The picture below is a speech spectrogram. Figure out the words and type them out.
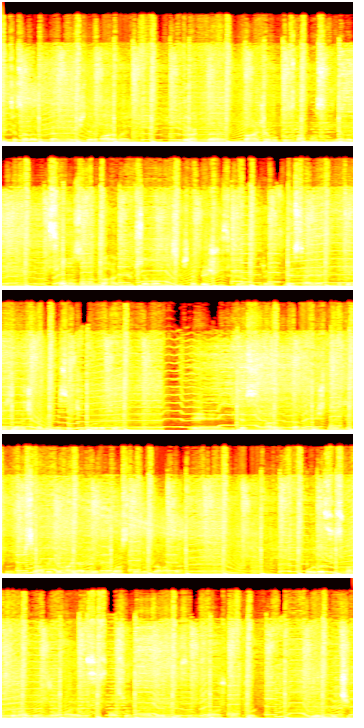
vites aralıklarını değiştirip arabanın dragda daha çabuk hızlanmasını ya da son hızının daha yüksek olması işte 500 km vesaire bu tür hızlara çıkabilmesi için buradaki e, vites aralıklarını değiştirebiliyorsunuz. Bir sağdaki ayar yerine bastığınız zaman da Burada süspansiyon aldığınız zaman ayarlı süspansiyonu ayarlayabiliyorsunuz. Launch kontrol yerinde çip,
